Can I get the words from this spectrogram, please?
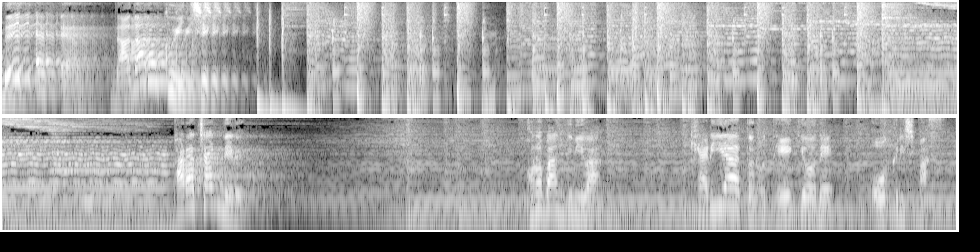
MIDFM761 パラチャンネル。この番組はキャリアートの提供でお送りします。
